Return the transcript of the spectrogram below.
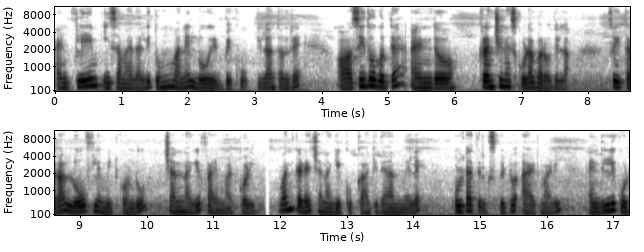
ಆ್ಯಂಡ್ ಫ್ಲೇಮ್ ಈ ಸಮಯದಲ್ಲಿ ತುಂಬಾ ಲೋ ಇಡಬೇಕು. ಇಲ್ಲಾಂತಂದರೆ ಸೀದೋಗುತ್ತೆ ಆ್ಯಂಡ್ ಕ್ರಂಚಿನೆಸ್ ಕೂಡ ಬರೋದಿಲ್ಲ. ಸೊ ಈ ಥರ ಲೋ ಫ್ಲೇಮ್ ಇಟ್ಕೊಂಡು ಚೆನ್ನಾಗಿ ಫ್ರೈ ಮಾಡ್ಕೊಳ್ಳಿ. ಒಂದು ಕಡೆ ಚೆನ್ನಾಗಿ ಕುಕ್ ಆಗಿದೆ ಅಂದಮೇಲೆ ಉಲ್ಟಾ ತಿರುಗಿಸ್ಬಿಟ್ಟು ಆ್ಯಡ್ ಮಾಡಿ ಆ್ಯಂಡ್ ಇಲ್ಲಿ ಕೂಡ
